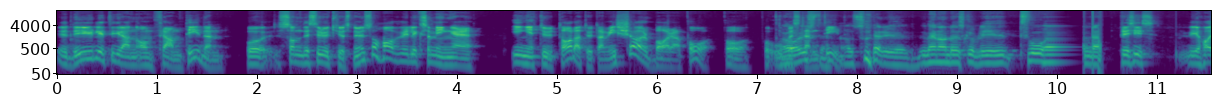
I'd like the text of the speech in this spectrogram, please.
Det är ju lite grann om framtiden. Och som det ser ut just nu så har vi liksom inget, inget uttalat utan vi kör bara på på, på obestämd ja, tid. Ja, så är det ju. Menar om det ska bli 200? Precis. Vi har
